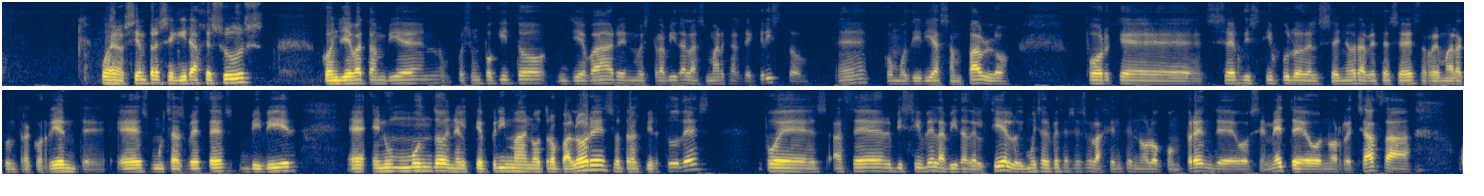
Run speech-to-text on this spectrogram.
Bueno, siempre seguir a Jesús conlleva también, pues un poquito llevar en nuestra vida las marcas de Cristo, ¿eh? como diría San Pablo, porque ser discípulo del Señor a veces es remar a contracorriente, es muchas veces vivir eh, en un mundo en el que priman otros valores y otras virtudes, pues hacer visible la vida del cielo y muchas veces eso la gente no lo comprende o se mete o nos rechaza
